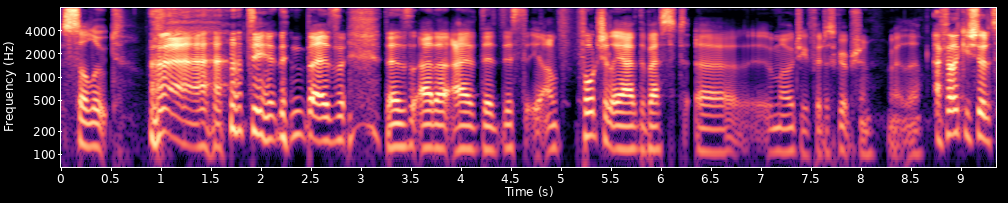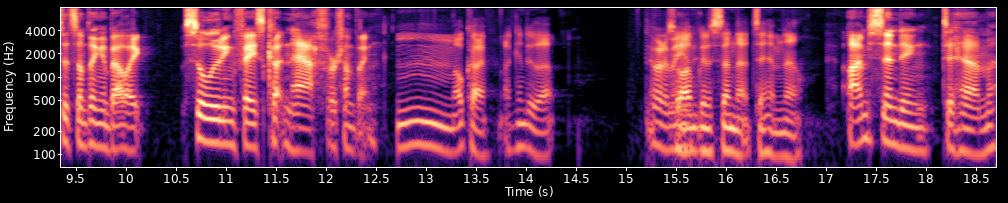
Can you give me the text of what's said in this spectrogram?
Salute. there's, there's, I, don't, I have the, this. Unfortunately, I have the best uh, emoji for description right there. I feel like you should have said something about like saluting face cut in half or something. Mm, okay, I can do that. You know what I So mean? I'm going to send that to him now. I'm sending to him. Uh,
